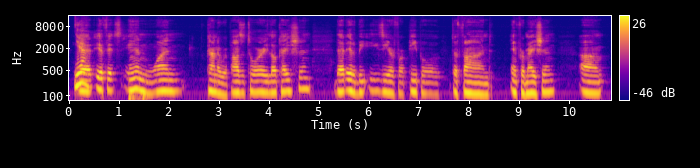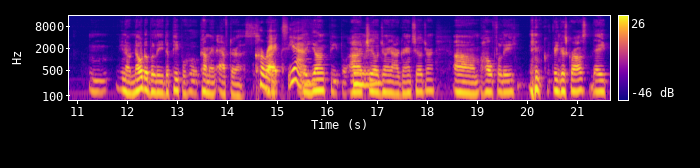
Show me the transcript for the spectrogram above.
Yeah. that if it's in one kind of repository location that it'll be easier for people to find information um, you know notably the people who are coming after us Correct. right? Yeah. the young people our children our grandchildren um, hopefully fingers crossed they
